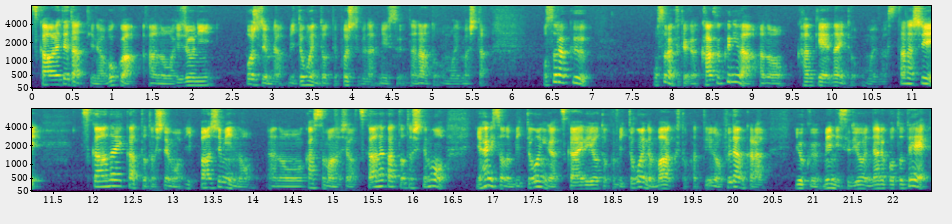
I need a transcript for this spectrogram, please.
使われてたっていうのは僕はあの非常にポジティブなビットコインにとってポジティブなニュースだなと思いました。おそらくおそらくというか価格にはあの関係ないと思います。ただし使わないかったとしても一般市民のあのカスタマーの人が使わなかったとしてもやはりそのビットコインが使えるよとかビットコインのマークとかっていうのを普段からよく目にするようになることで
